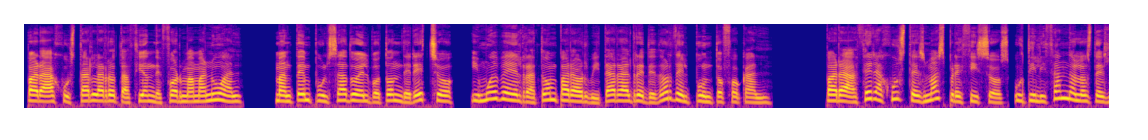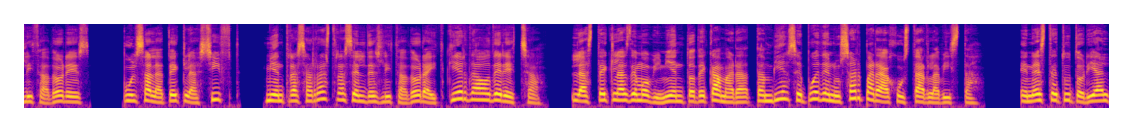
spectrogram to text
Para ajustar la rotación de forma manual, Mantén pulsado el botón derecho y mueve el ratón para orbitar alrededor del punto focal. Para hacer ajustes más precisos utilizando los deslizadores, pulsa la tecla Shift mientras arrastras el deslizador a izquierda o derecha. Las teclas de movimiento de cámara también se pueden usar para ajustar la vista. En este tutorial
